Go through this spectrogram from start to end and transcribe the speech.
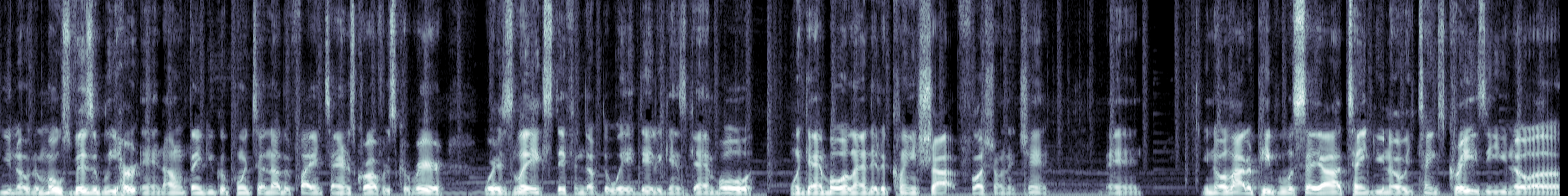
you know, the most visibly hurt in. I don't think you could point to another fight in Terence Crawford's career where his leg stiffened up the way it did against Gamboa when Gamboa landed a clean shot flush on the chin. And you know, a lot of people would say, ah, Tank, you know, he Tank's crazy, you know, uh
